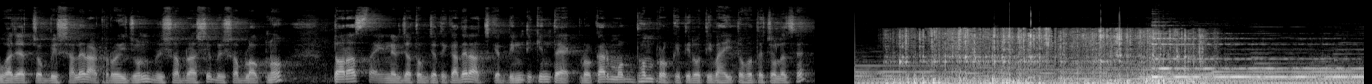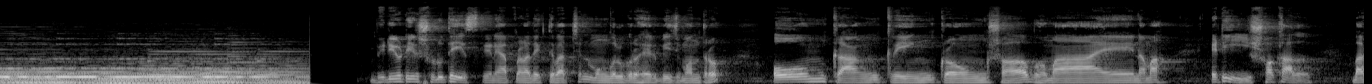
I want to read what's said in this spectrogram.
দু হাজার চব্বিশ সালের আঠারোই জুন বৃষভ রাশি, বৃষভ লগ্ন টরাস সাইনের জাতক জাতিকাদের আজকের দিনটি কিন্তু এক প্রকার মধ্যম প্রকৃতির অতিবাহিত হতে চলেছে। ভিডিওটির শুরুতেই স্ক্রিনে আপনারা দেখতে পাচ্ছেন মঙ্গল গ্রহের বীজ মন্ত্র। ওম ক্রাং ক্রিং ক্রং স ভোমায় নামা। এটি সকাল বা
